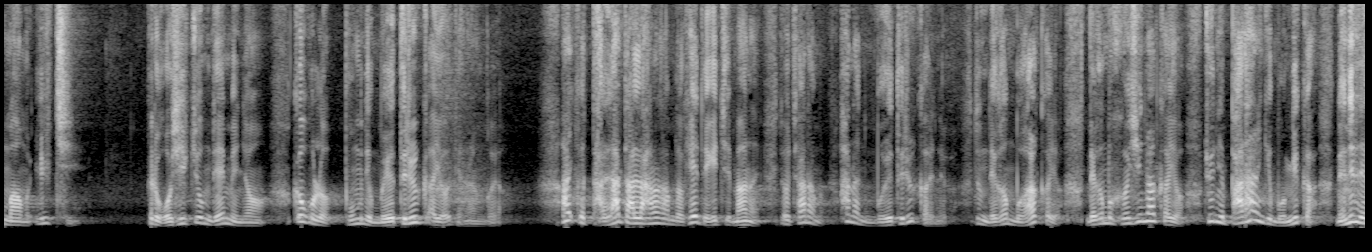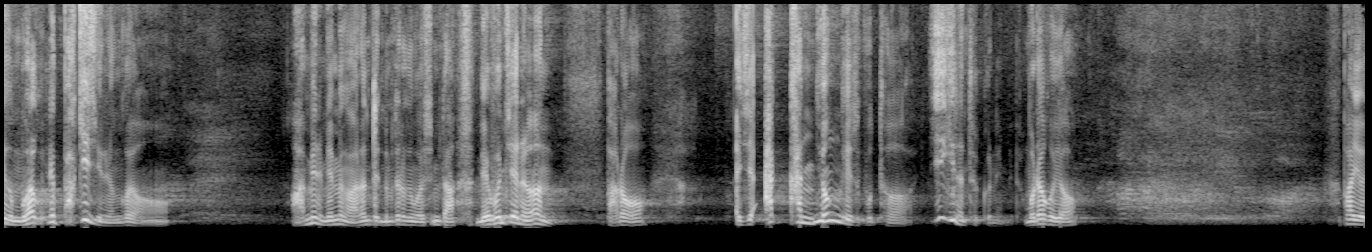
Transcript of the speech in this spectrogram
마음을 잃지. 그리고 50쯤 되면요, 거꾸로 부모님 뭐 드릴까요? 되는 거예요. 아니, 그 달라, 달라 하는 사람도 해야 되겠지만, 좀 잘하면 하나님 뭐 드릴까요, 내가? 좀 내가 뭐 할까요? 내가 뭐 헌신할까요? 주님 바라는 게 뭡니까? 내년에 내가 뭐 할까? 바뀌지는 거예요. 아멘 몇명 아는데 너무 들어간 것습니다. 네 번째는 바로 이제 악한 영에서부터 이기는 특권입니다. 뭐라고요? 봐요.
